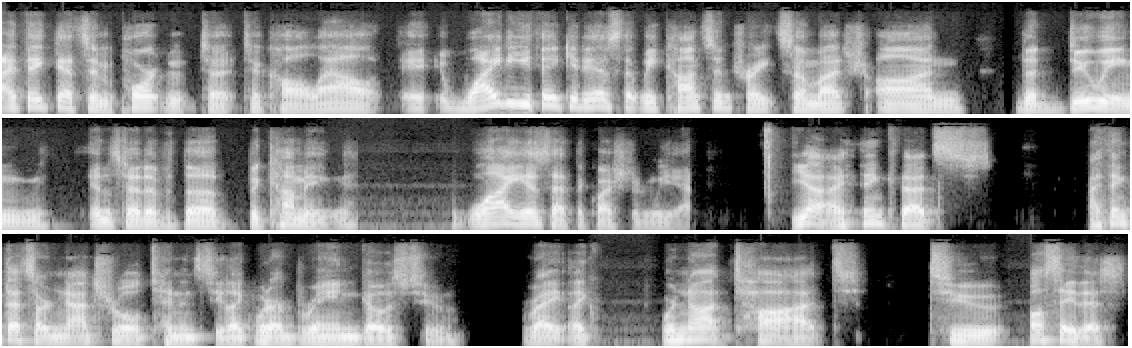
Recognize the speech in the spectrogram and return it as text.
I think that's important to to call out. It, why do you think it is that we concentrate so much on the doing instead of the becoming? Why is that the question we ask? Yeah, I think that's I think that's our natural tendency, like what our brain goes to, right? Like we're not taught to I'll say this.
